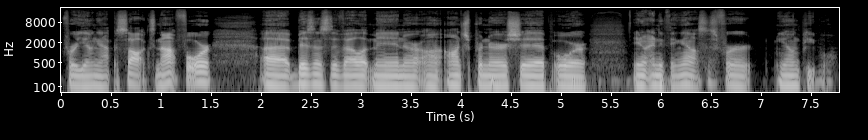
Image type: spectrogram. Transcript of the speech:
for young apostolics, not for uh, business development or uh, entrepreneurship or you know anything else. It's for young people,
